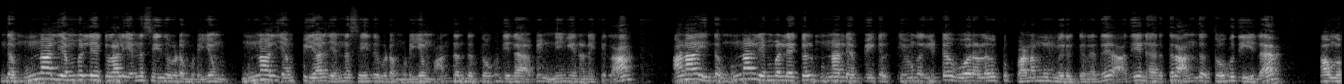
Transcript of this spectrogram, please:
இந்த முன்னாள் எம்எல்ஏக்களால் என்ன செய்து விட முடியும்? முன்னாள் எம்பியால் என்ன செய்து விட முடியும்? அந்தந்த தொகுதியில அப்படின்னு நீங்க நினைக்கலாம். ஆனா இந்த முன்னாள் எம்எல்ஏக்கள் முன்னாள் எம்பிக்கள் இவங்க கிட்ட ஓரளவுக்கு பணமும் இருக்கிறது. அதே நேரத்துல அந்த தொகுதியில அவங்க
